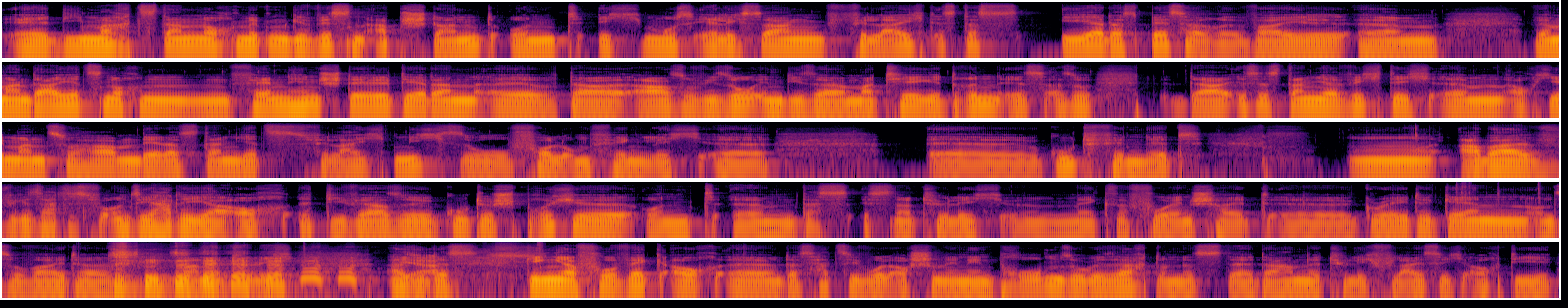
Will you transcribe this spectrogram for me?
äh, die macht es dann noch mit einem gewissen Abstand und ich muss ehrlich sagen, vielleicht ist das eher das Bessere, weil ähm, wenn man da jetzt noch einen, einen Fan hinstellt, der dann äh, da ah, sowieso in dieser Materie drin ist, also da ist es dann ja wichtig, ähm, auch jemanden zu haben, der das dann jetzt vielleicht nicht so vollumfänglich äh, äh, gut findet. Mm, Aber wie gesagt, es, und sie hatte ja auch äh, diverse gute Sprüche und ähm, das ist natürlich äh, Make the Vorentscheid äh, great again und so weiter. Das war natürlich, also Ja. das ging ja vorweg auch, äh, das hat sie wohl auch schon in den Proben so gesagt und das, äh, da haben natürlich fleißig auch die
